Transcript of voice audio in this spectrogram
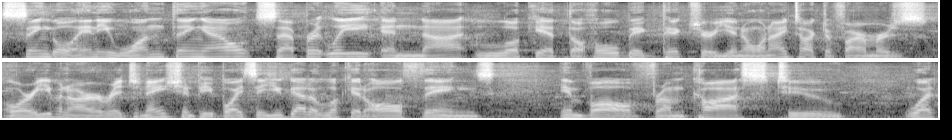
single any one thing out separately and not look at the whole big picture. You know, when I talk to farmers or even our origination people, I say you got to look at all things involved from cost to what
